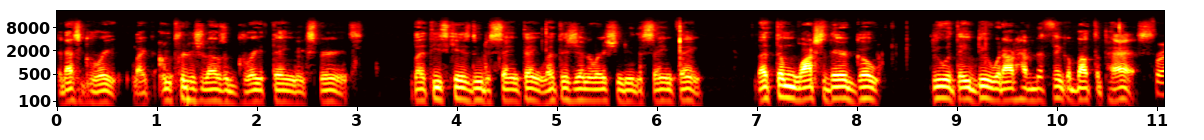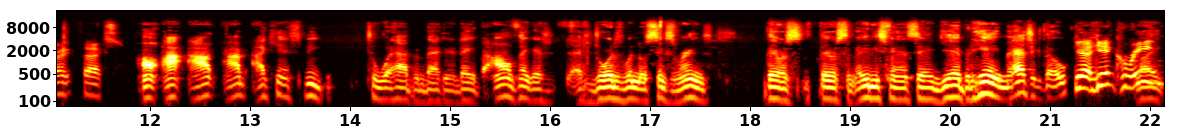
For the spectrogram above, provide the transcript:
and that's great. Like, I'm pretty sure that was a great thing to experience. Let these kids do the same thing. Let this generation do the same thing. Let them watch their goat do what they do without having to think about the past. Right, facts. I I I, I can't speak to what happened back in the day, but I don't think as as Jordan's win those six rings, there was there was some '80s fans saying, "Yeah, but he ain't Magic though." Yeah, he ain't Kareem.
